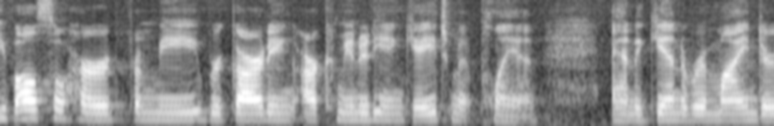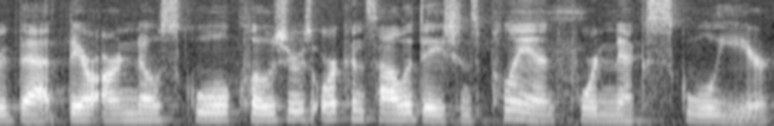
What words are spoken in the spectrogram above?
You've also heard from me regarding our community engagement plan. And again, a reminder that there are no school closures or consolidations planned for next school year.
